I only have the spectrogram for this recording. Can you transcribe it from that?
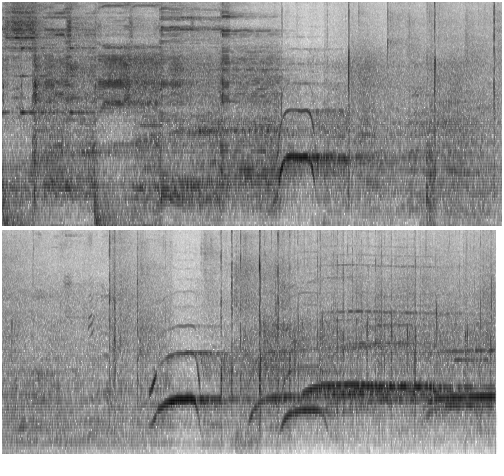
Yes.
